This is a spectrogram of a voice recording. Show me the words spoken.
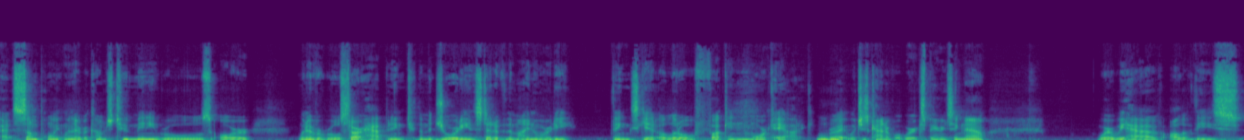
at some point when there becomes too many rules or whenever rules start happening to the majority instead of the minority, things get a little fucking more chaotic, Mhm. right? Which is kind of what we're experiencing now, where we have all of these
